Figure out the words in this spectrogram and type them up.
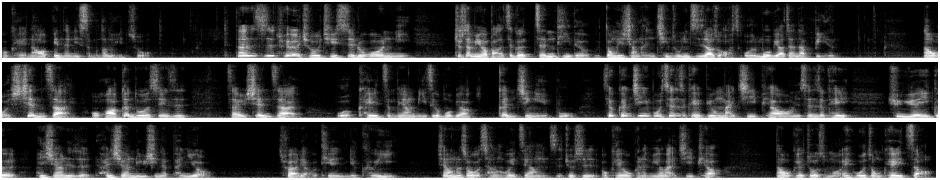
OK，然后变成你什么都没做。但是退而求其次，如果你就算没有把这个整体的东西想得很清楚，你只知道说哦，我的目标在那边，那我现在我花更多的时间是在于现在我可以怎么样离这个目标更进一步。这更进一步，甚至可以不用买机票哦，你甚至可以去约一个很喜欢你的、很喜欢旅行的朋友出来聊天，也可以。像我那时候，我常常会这样子，就是 OK，我可能没有买机票，那我可以做什么？诶，我总可以找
